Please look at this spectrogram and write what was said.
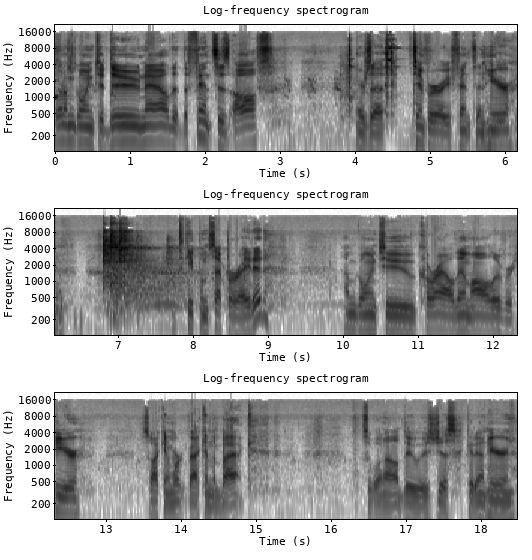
What I'm going to do now that the fence is off, there's a temporary fence in here to keep them separated. I'm going to corral them all over here so I can work back in the back. So what I'll do is just go down here and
